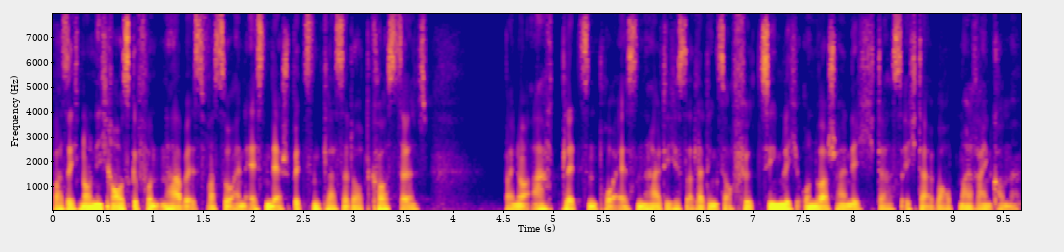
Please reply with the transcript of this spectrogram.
Was ich noch nicht rausgefunden habe, ist, was so ein Essen der Spitzenklasse dort kostet. Bei nur acht Plätzen pro Essen halte ich es allerdings auch für ziemlich unwahrscheinlich, dass ich da überhaupt mal reinkomme.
